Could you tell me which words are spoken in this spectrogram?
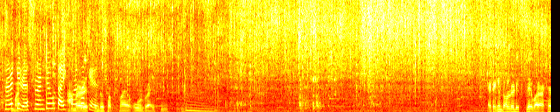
আপনারা কি রেস্টুরেন্টেও তাই করে থাকেন? আমরা রেস্টুরেন্টে সবসময় ওল্ড রাইস ইউজ করি। এটা কিন্তু অলরেডি ফ্লেভার আসা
